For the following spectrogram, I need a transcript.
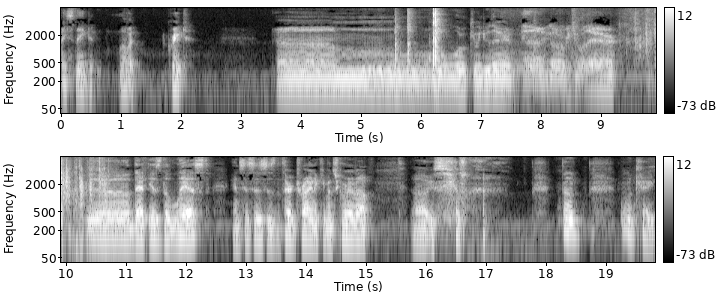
I snagged it. Love it. Great. Um, what can we do there? Uh, go over there. Uh, that is the list. And since this is the third try and I keep on screwing it up, uh, you see okay.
